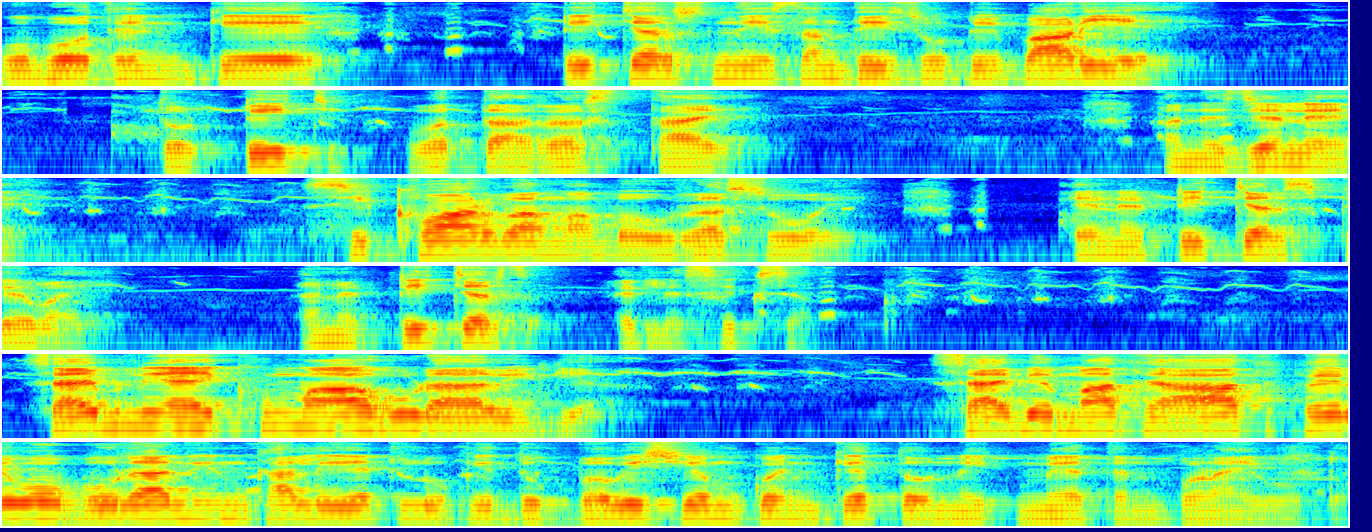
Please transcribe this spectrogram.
ઊભો થઈને કે ટીચર્સની સંધિ છૂટી પાડીએ તો ટીચ વત્તા રસ થાય. અને જેને શીખવાડવામાં બહુ રસ હોય એને ટીચર્સ કહેવાય. અને ટીચર્સ એટલે શિક્ષક. સાહેબની આંખોમાં આહુડા આવી ગયા. સાહેબે માથે હાથ ફેરવો ભુરાની ને ખાલી એટલું કીધું ભવિષ્યમાં કોઈને કહેતો નહીં મેં તને ભણાવ્યો હતો.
